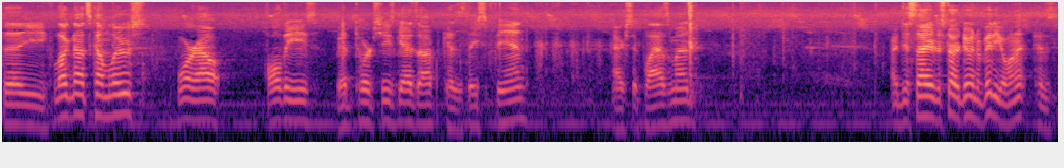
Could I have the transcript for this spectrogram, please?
The lug nuts come loose, wore out all these. We had to torch these guys off because they spin, actually plasmid. I decided to start doing a video on it because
